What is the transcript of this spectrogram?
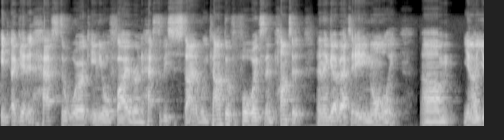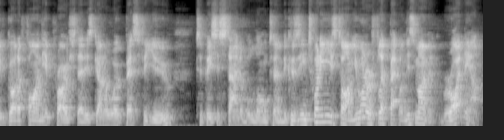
it, again, it has to work in your favor and it has to be sustainable. You can't do it for four weeks and then punt it and then go back to eating normally. Um, you know, you've got to find the approach that is going to work best for you to be sustainable long term. Because in 20 years' time, you want to reflect back on this moment right now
